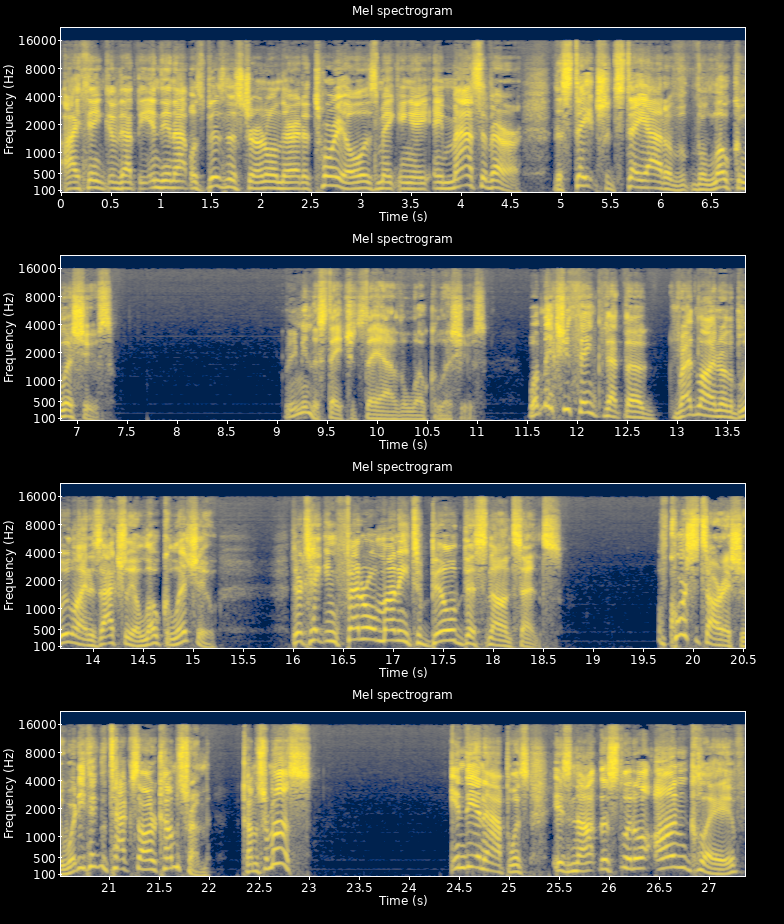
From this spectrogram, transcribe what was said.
I think that the Indianapolis Business Journal and their editorial is making a, a massive error. The state should stay out of the local issues. What do you mean the state should stay out of the local issues? What makes you think that the red line or the blue line is actually a local issue? They're taking federal money to build this nonsense. Of course it's our issue. Where do you think the tax dollar comes from? It comes from us. Indianapolis is not this little enclave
